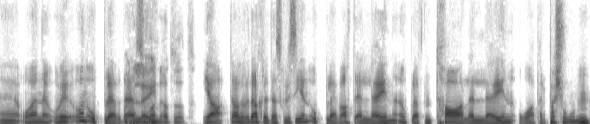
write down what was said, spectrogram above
Eh, Og en, og en opplever det En løgn, rett og slett. ja, det er akkurat det jeg skulle si. En opplever at det er løgn. En opplever at en taler løgn over personen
